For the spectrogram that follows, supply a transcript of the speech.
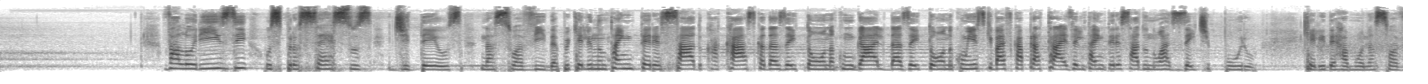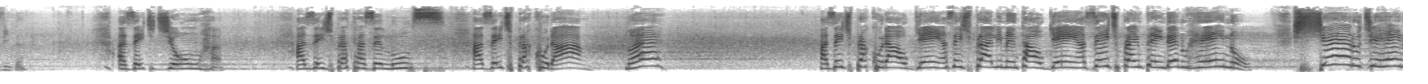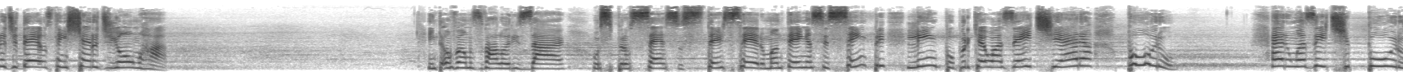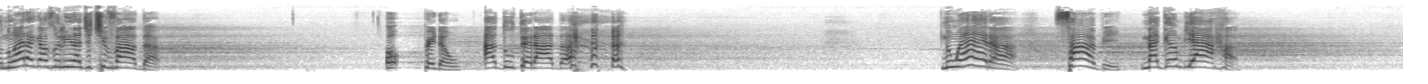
Valorize os processos de Deus na sua vida, porque Ele não está interessado com a casca da azeitona, com o galho da azeitona, com isso que vai ficar para trás. Ele está interessado no azeite puro que Ele derramou na sua vida azeite de honra, azeite para trazer luz, azeite para curar, não é? Azeite para curar alguém, azeite para alimentar alguém, azeite para empreender no reino. Cheiro de reino de Deus tem cheiro de honra. Então vamos valorizar os processos. Terceiro, mantenha-se sempre limpo, porque o azeite era puro. Era um azeite puro, não era gasolina aditivada. Oh, perdão, adulterada. Não era, sabe, na gambiarra.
